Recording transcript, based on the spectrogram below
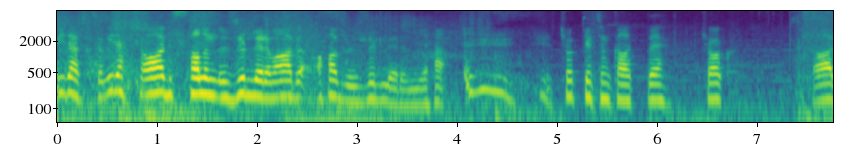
Bir dakika bir dakika abi salın özür dilerim abi abi özür dilerim ya. Çok kötüm kalktı. Çok. Daha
